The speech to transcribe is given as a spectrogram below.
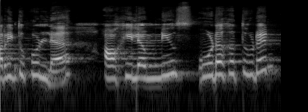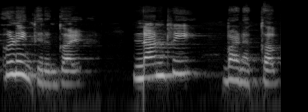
அறிந்து கொள்ள அகிலம் நியூஸ் ஊடகத்துடன் இணைந்திருங்கள். நன்றி வணக்கம்.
